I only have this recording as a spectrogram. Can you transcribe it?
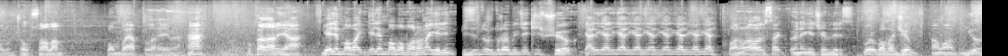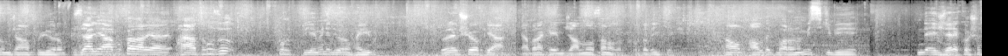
Oğlum çok sağlam bomba yaptılar Heim'e. Heh bu kadar ya. Gelin baba gelin baba barona gelin. Bizi durdurabilecek hiçbir şey yok. Gel gel gel gel gel gel gel gel gel. Baronu alırsak öne geçebiliriz. Vur babacığım. Tamam yiyorum canı fulluyorum. Güzel ya bu kadar ya. Hayatımızı kuruttu yemin ediyorum Heim. Böyle bir şey yok ya. Ya bırak Heim canlı olsan olur. Burada değil ki. Tamam aldık baronu mis gibi. Şimdi ejdere koşun.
